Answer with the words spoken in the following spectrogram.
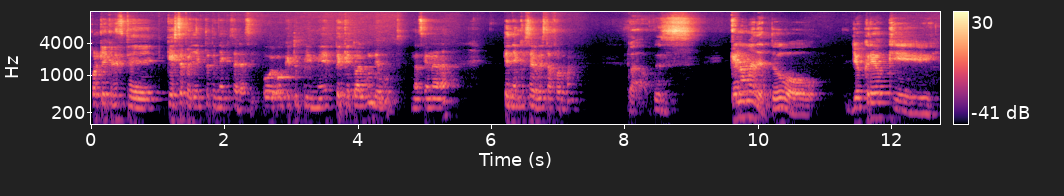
porque crees que, que este proyecto tenía que ser así, o, o que tu primer, que tu álbum debut, más que nada, tenía que ser de esta forma. Wow, pues, ¿qué no me detuvo? yo creo que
